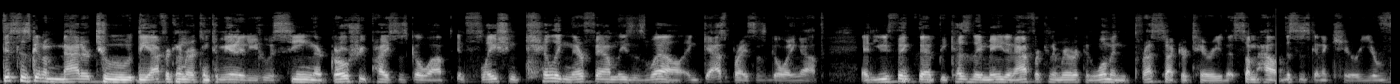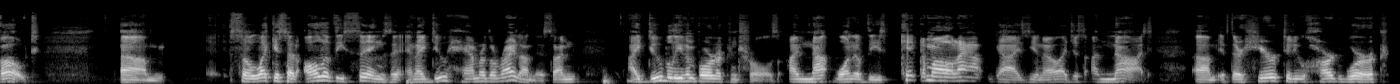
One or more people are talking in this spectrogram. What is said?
this is going to matter to the African American community who is seeing their grocery prices go up, inflation killing their families as well, and gas prices going up. And you think that because they made an African American woman press secretary, that somehow this is going to carry your vote. Um, so, like I said, all of these things, and I do hammer the right on this. I'm, I do believe in border controls. I'm not one of these kick them all out guys. You know, I just I'm not. Um, if they're here to do hard work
